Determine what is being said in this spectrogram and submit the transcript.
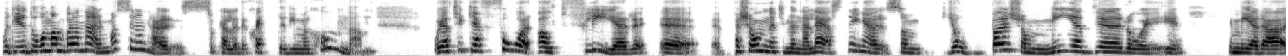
Och det är då man börjar närma sig den här så kallade sjätte dimensionen. Och jag tycker jag får allt fler eh, personer till mina läsningar som jobbar som medier och är, är mera,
